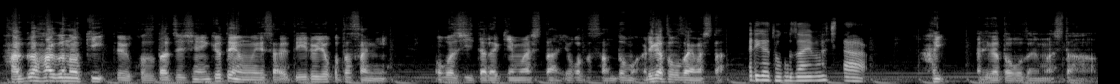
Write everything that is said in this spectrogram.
ハグハグの木という子育て支援拠点を運営されている横田さんにお越しいただきました。横田さんどうもありがとうございました。ありがとうございました。はい。ありがとうございました。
